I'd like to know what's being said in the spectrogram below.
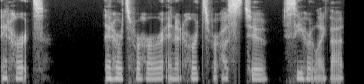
it hurts. It hurts for her and it hurts for us to see her like that.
